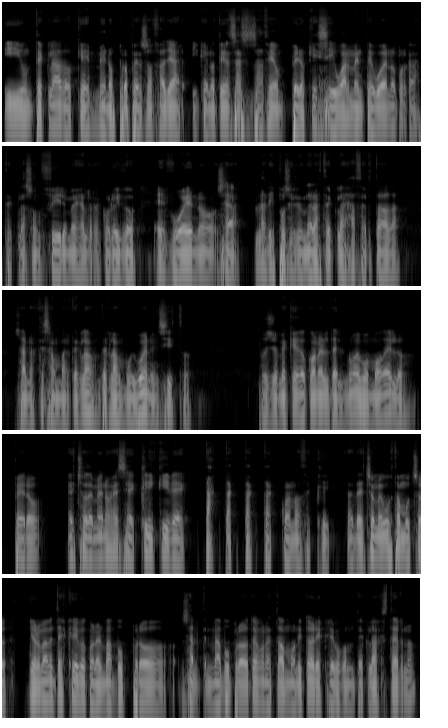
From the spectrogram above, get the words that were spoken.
y un teclado que es menos propenso a fallar y que no tiene esa sensación, pero que es igualmente bueno porque las teclas son firmes, el recorrido es bueno, o sea, la disposición de las teclas es acertada o sea, no es que sea un mal teclado, es un teclado muy bueno, insisto. Pues yo me quedo con el del nuevo modelo, pero echo de menos ese clicky de tac, tac, tac, tac cuando haces clic. De hecho, me gusta mucho. Yo normalmente escribo con el MacBook Pro, o sea, el MacBook Pro lo tengo conectado a un monitor y escribo con un teclado externo.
